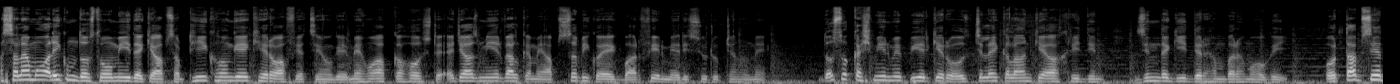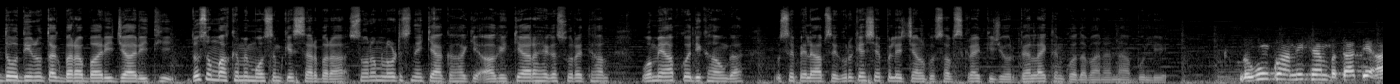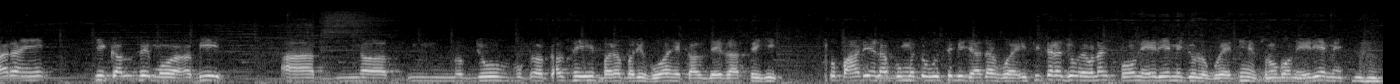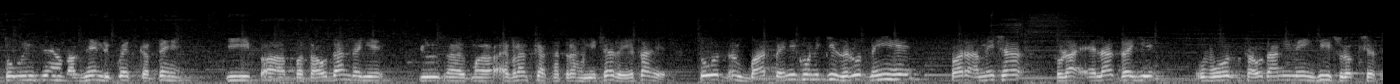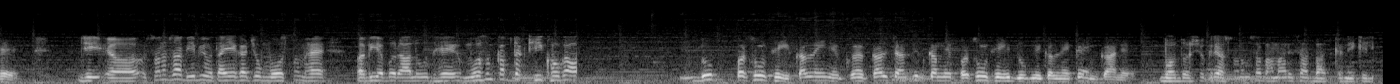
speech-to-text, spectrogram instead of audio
असलम दोस्तों, उम्मीद है कि आप सब ठीक होंगे, खैर आफियत से होंगे। मैं हूँ आपका होस्ट एजाज मीर। वेलकम है आप सभी को एक बार फिर मेरी यूट्यूब चैनल में। दोस्तों, कश्मीर में पीर के रोज़ चले कलान के आखिरी दिन ज़िंदगी दिरहम बरहम हो गई और तब से दो दिनों तक बर्फबारी जारी थी। दोस्तों महकमे मौसम के सरबरा, सोनम लोटस ने क्या कहा कि आगे क्या रहेगा सूरत हाल वो मैं आपको दिखाऊँगा। उससे पहले आपसे गुरु कैसे प्लीज़ चैनल को सब्सक्राइब कीजिए और बेल आइकन को दबाना ना भूलिए। लोगों को हमेशा हम बताते आ रहे हैं कि कल से अभी आ, जो कल से ही बर्फबारी हुआ है कल देर रात से ही तो पहाड़ी इलाकों में तो उससे भी ज़्यादा हुआ है। इसी तरह जो एवलांस प्रोन एरिया में जो लोग रहते हैं स्नोबॉर्न एरिया में। तो उनसे हम अगेन रिक्वेस्ट करते हैं कि सावधान रहिए एवलांस का खतरा हमेशा रहता है। तो बात पैनिक होने की ज़रूरत नहीं है पर हमेशा थोड़ा अलर्ट रहिए वो सावधानी में ही सुरक्षित है। जी सोनम साहब ये भी बताइएगा जो मौसम है अभी अब आलूद है मौसम कब तक ठीक होगा? धूप परसों से ही कल नहीं कल चांसेस कम है परसों से ही धूप निकलने का इम्कान है। बहुत बहुत शुक्रिया सोनम साहब हमारे साथ बात करने के लिए।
